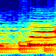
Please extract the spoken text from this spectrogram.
inside.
